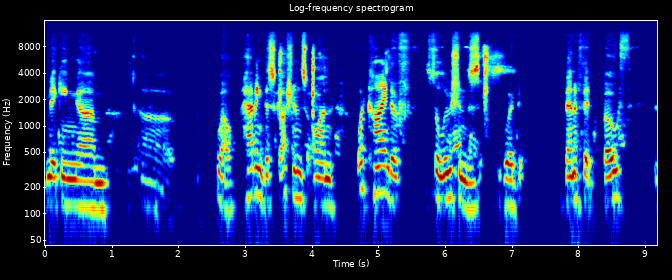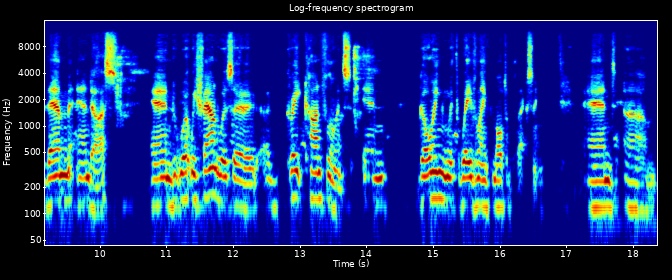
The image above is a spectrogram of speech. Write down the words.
making, um, uh, well, having discussions on what kind of solutions would benefit both them and us. And what we found was a, a great confluence in going with wavelength multiplexing. And um,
